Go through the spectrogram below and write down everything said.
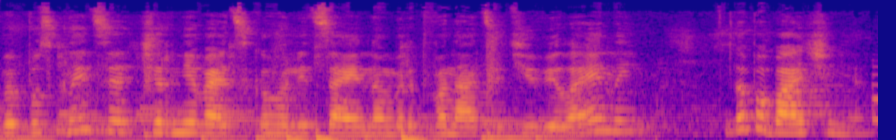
випускниця Чернівецького ліцею номер 12 ювілейний. До побачення!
